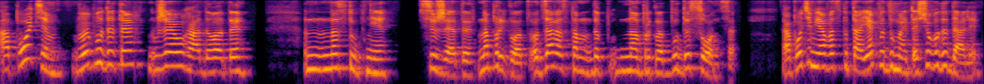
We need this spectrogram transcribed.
А потім ви будете вже угадувати наступні сюжети. Наприклад, от зараз там, наприклад, буде сонце. А потім я вас питаю, як ви думаєте, що буде далі?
